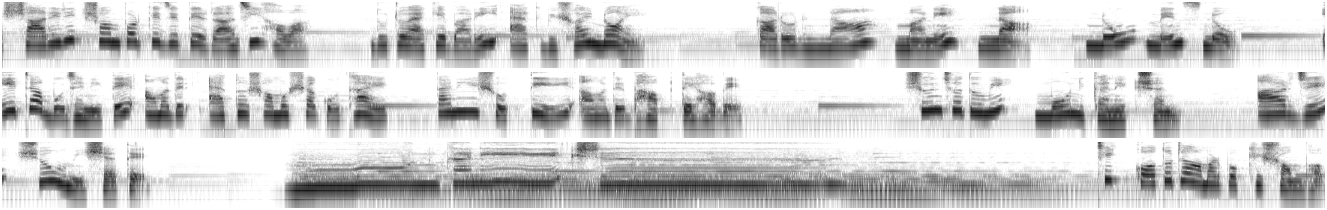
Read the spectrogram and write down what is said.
শারীরিক সম্পর্কে যেতে রাজি হওয়া দুটো একেবারেই এক বিষয় নয়। কারোর না মানে না নো মিন্স নো এটা বুঝে নিতে আমাদের এত সমস্যা কোথায়, তা নিয়ে সত্যিই আমাদের ভাবতে হবে। শুনছো তুমি? মন কানেকশন আর যে সৌমির সাথে। মন কানেকশন ঠিক কতটা আমার পক্ষে সম্ভব?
